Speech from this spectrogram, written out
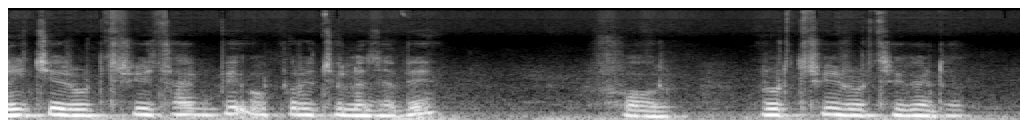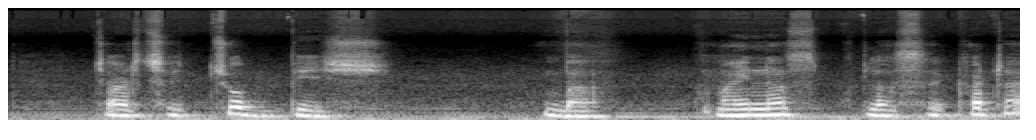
নিচে রুট থ্রি থাকবে, উপরে চলে যাবে four root three root three কাটা। চার ছয় চব্বিশ বা মাইনাস প্লাসে কাটা।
